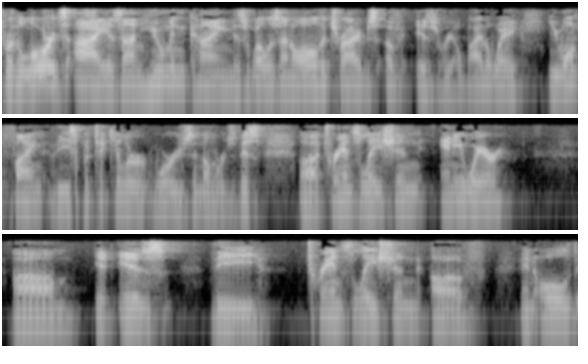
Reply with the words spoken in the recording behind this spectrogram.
For the Lord's eye is on humankind as well as on all the tribes of Israel. By the way, you won't find these particular words, in other words, this uh, translation anywhere. Um, it is the translation of an old,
